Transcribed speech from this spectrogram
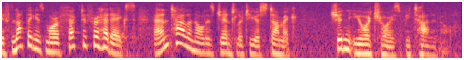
If nothing is more effective for headaches and Tylenol is gentler to your stomach, shouldn't your choice be Tylenol?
